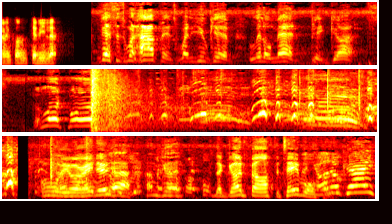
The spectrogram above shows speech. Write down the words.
எனக்கு வந்து தெரியல. This is what happens when you give little men big guns. Good luck, boys! Oh, you alright, dude? Yeah, I'm good. The gun fell off the table. Gun okay?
